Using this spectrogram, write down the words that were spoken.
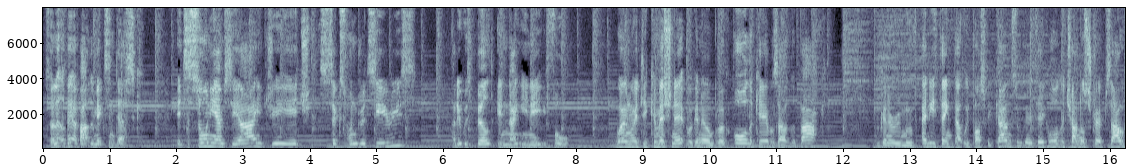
So a little bit about the mixing desk. It's a Sony MCI JH600 series and it was built in 1984. When we decommission it, we're going to unplug all the cables out the back. We're going to remove anything that we possibly can. So we're going to take all the channel strips out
